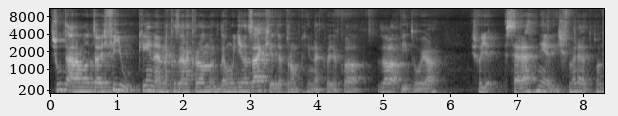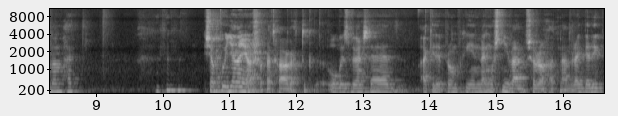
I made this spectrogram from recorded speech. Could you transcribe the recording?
és utána mondta, hogy figyú, kéne ennek a zenekaromnak, de amúgy én az I Kill the vagyok az alapítója, és hogy szeretnél, ismered? Mondom, hát és akkor ugye nagyon sokat hallgattuk August Burnshead, Aki the Prompkin, meg most nyilván sorolhatnám reggelig,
